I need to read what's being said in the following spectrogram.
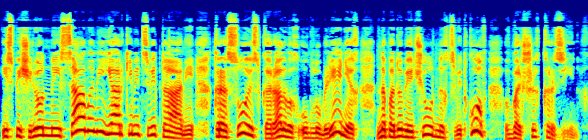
испещренные самыми яркими цветами, красуясь в коралловых углублениях наподобие чудных цветков в больших корзинах.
